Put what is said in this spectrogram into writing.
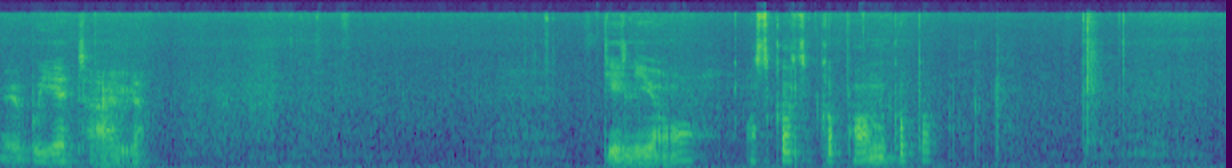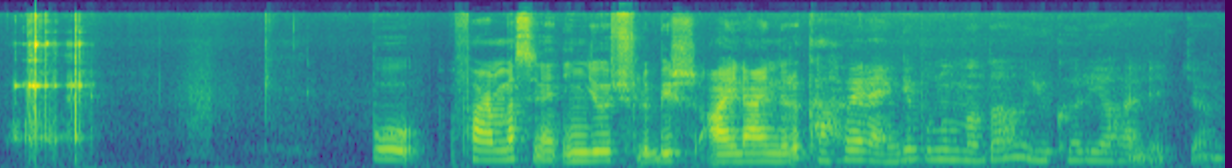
Ve bu yeterli. Geliyor. Az kalsın kapağını kapat. Bu Farmasi'nin ince uçlu bir eyelinerı kahverengi. Bununla da yukarıya halledeceğim.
